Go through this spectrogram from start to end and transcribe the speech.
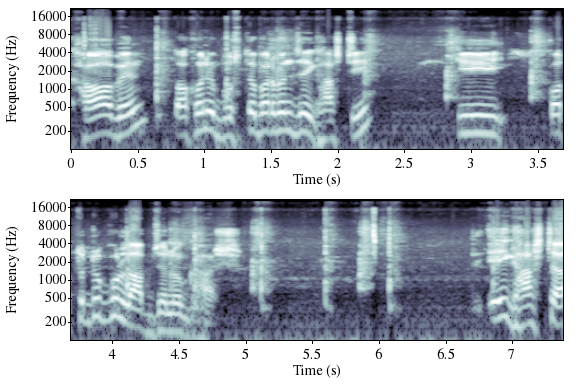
খাওয়াবেন, তখনই বুঝতে পারবেন যে এই ঘাসটি কি কতটুকু লাভজনক ঘাস। এই ঘাসটা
